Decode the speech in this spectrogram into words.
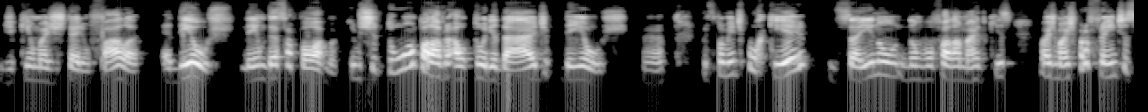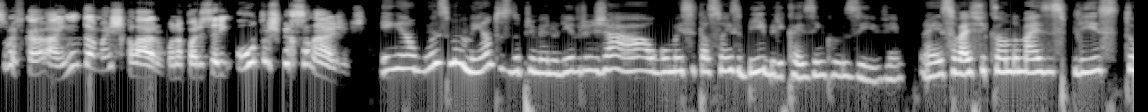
de quem o magistério fala é Deus. Lembro dessa forma. Substituam a palavra autoridade, Deus. Né? Principalmente porque isso aí não, não vou falar mais do que isso, mas mais pra frente isso vai ficar ainda mais claro quando aparecerem outros personagens. Em alguns momentos do primeiro livro já há algumas citações bíblicas, inclusive. É, isso vai ficando mais explícito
